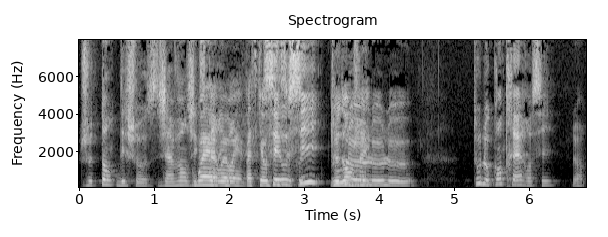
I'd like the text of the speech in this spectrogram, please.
je tente des choses, j'avance, Ouais, ouais, j'expérimente. ouais, parce qu'il y a aussi C'est ce aussi tout le le, danger. le- le- tout le contraire aussi. Genre,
